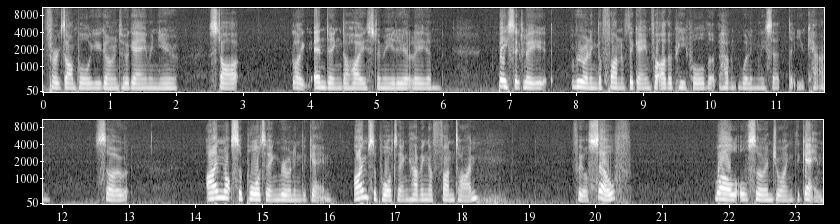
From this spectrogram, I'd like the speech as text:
For example, you go into a game and you start like ending the heist immediately and basically ruining the fun of the game for other people that haven't willingly said that you can. So I'm not supporting ruining the game. I'm supporting having a fun time for yourself while also enjoying the game.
